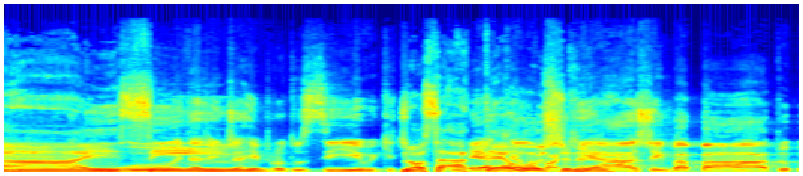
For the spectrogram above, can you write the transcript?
Ai, Muita sim. gente já reproduziu. E que, tipo, Nossa, é até aquela hoje, né? maquiagem babado.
